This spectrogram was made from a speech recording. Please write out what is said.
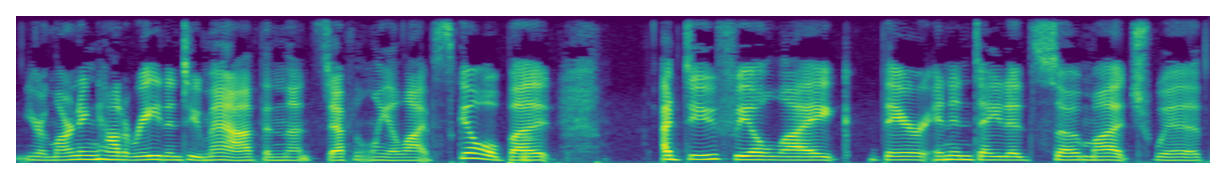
you're learning how to read and do math, and that's definitely a life skill. But I do feel like they're inundated so much with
